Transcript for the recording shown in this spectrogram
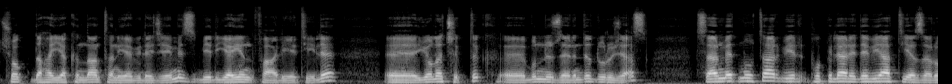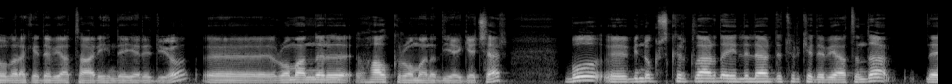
çok daha yakından tanıyabileceğimiz bir yayın faaliyetiyle e, yola çıktık. E, bunun üzerinde duracağız. Sermet Muhtar bir popüler edebiyat yazarı olarak edebiyat tarihinde yer ediyor. E, romanları halk romanı diye geçer. Bu e, 1940'larda 50'lerde Türk edebiyatında e,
